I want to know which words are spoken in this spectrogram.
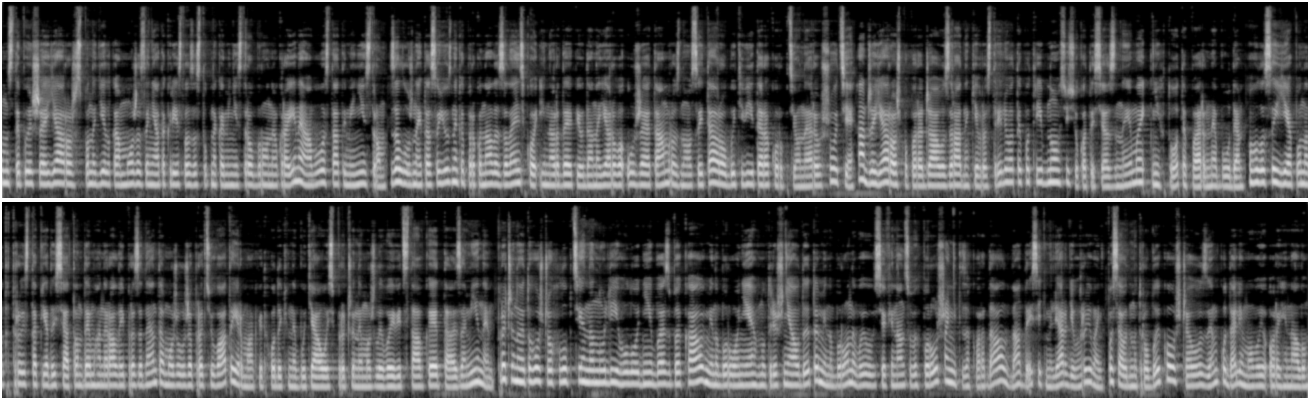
Помсти пише: Ярош з понеділка може зайняти крісло заступника міністра оборони України або стати міністром. Залужний та союзники переконали Зеленського і нардепів Дана Ярова уже там розносить та робить вітер. Корупціонери в шоці. Адже Ярош попереджав зрадників розстрілювати потрібно. Сюсюкатися з ними ніхто тепер не буде. Голоси є понад 350. Тандем генерала і президента може уже працювати. Єрмак відходить в небуття. Ось причини можливої відставки та заміни. Причиною того, що хлопці на нулі голодні без БК в Мінобороні. Внутрішня аудита Міноборони виявився фінансових порушень за квартал на 10 мільярдів гривень. Писав Дмитро Биков ще узимку. Далі мовою оригіналу.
